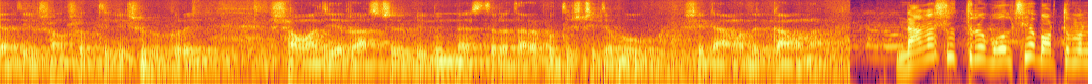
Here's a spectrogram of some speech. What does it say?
জাতীয় সংসদ থেকে শুরু করে সমাজের, রাষ্ট্রের বিভিন্ন স্তরে তারা প্রতিষ্ঠিত হোক, সেটা আমাদের কামনা। নানা সূত্র বলছে, বর্তমান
